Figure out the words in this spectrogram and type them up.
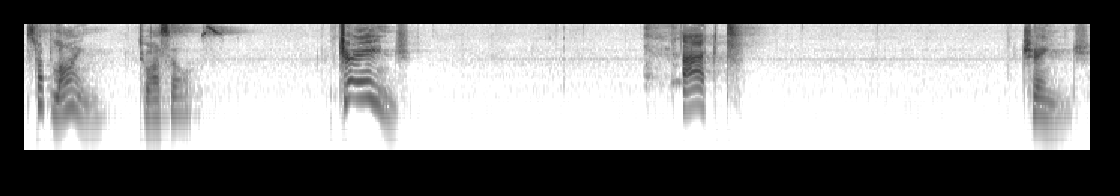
Stop lying to ourselves. Change! act. Change.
